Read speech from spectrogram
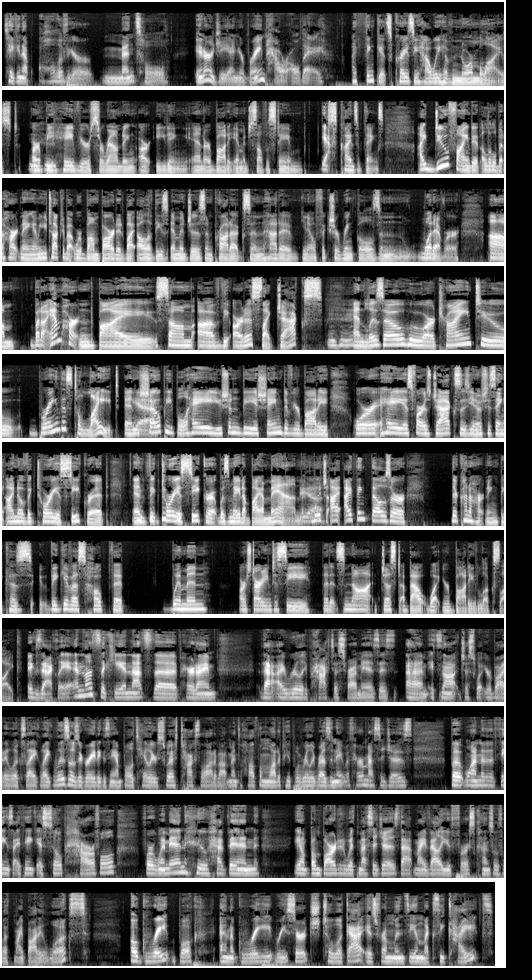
taking up all of your mental energy and your brain power all day. I think it's crazy how we have normalized mm-hmm. our behavior surrounding our eating and our body image, self esteem, yeah. kinds of things. I do find it a little bit heartening. I mean, you talked about we're bombarded by all of these images and products and how to, you know, fix your wrinkles and whatever. Um, but I am heartened by some of the artists like Jax mm-hmm. and Lizzo who are trying to bring this to light and yeah. show people, hey, you shouldn't be ashamed of your body. Or, hey, as far as Jax is, you know, she's saying, I know Victoria's Secret, and Victoria's Secret was made up by a man, yeah. which I, I think those are, they're kind of heartening because they give us hope that women are starting to see that it's not just about what your body looks like. Exactly. And that's the key and that's the paradigm that I really practice from is is um, it's not just what your body looks like. Like Lizzo's a great example. Taylor Swift talks a lot about mental health, and a lot of people really resonate with her messages. But one of the things I think is so powerful for women who have been, you know, bombarded with messages that my value first comes with what my body looks a great book and a great research to look at is from Lindsay and Lexie Kite.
